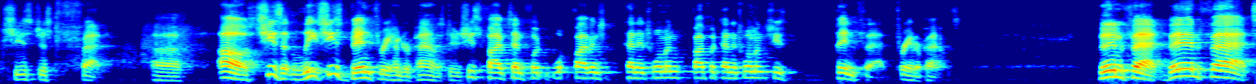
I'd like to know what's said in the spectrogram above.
She's just fat. Uh, oh, she's at least she's been 300 pounds, dude. She's five, 10 foot, five inch, 10 inch woman, five foot, 10 inch woman. She's been fat, 300 pounds. Been fat, been fat.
